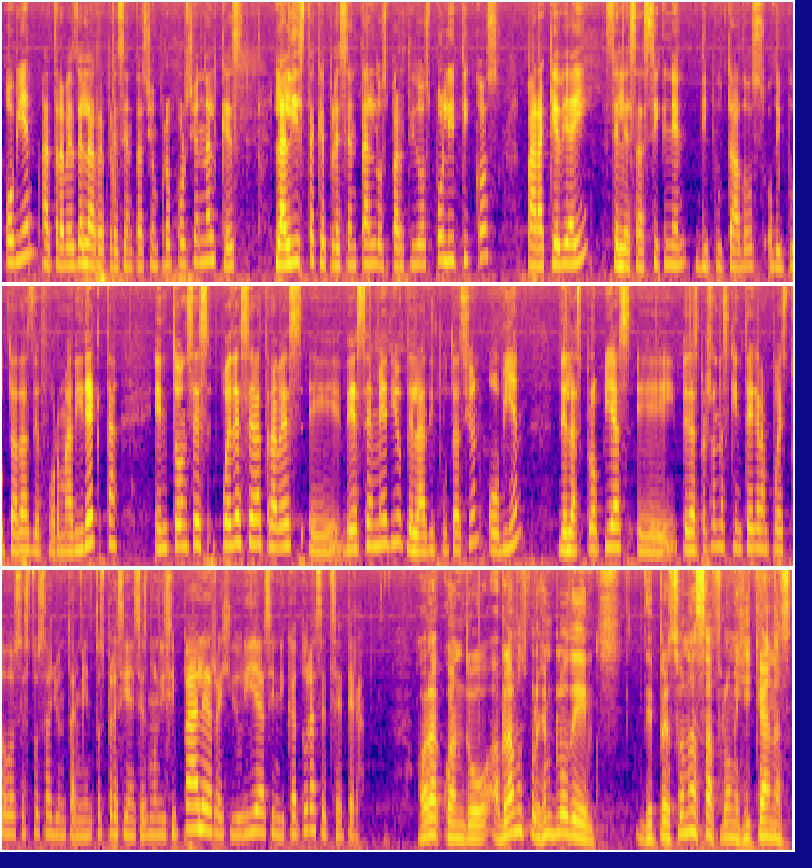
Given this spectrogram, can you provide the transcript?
o bien a través de la representación proporcional, que es la lista que presentan los partidos políticos para que de ahí se les asignen diputados o diputadas de forma directa. Entonces, puede ser a través eh, de ese medio, de la diputación, o bien de las propias, eh, de las personas que integran pues todos estos ayuntamientos, presidencias municipales, regidurías, sindicaturas, etcétera. Ahora, cuando hablamos, por ejemplo, de, personas afromexicanas,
